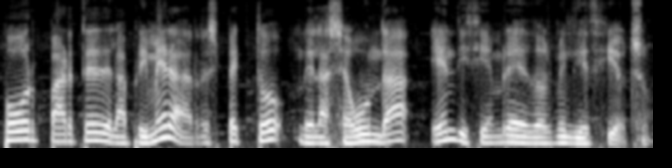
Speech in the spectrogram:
por parte de la primera respecto de la segunda en diciembre de 2018.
